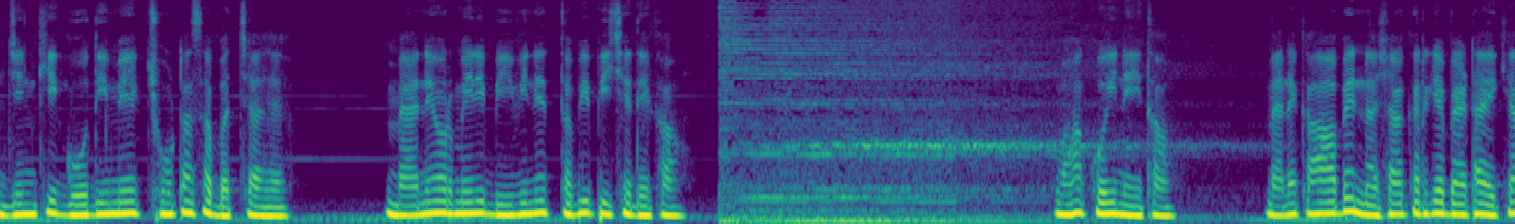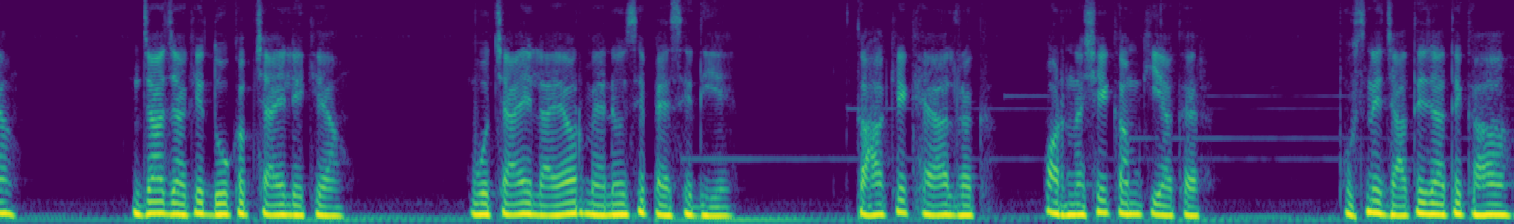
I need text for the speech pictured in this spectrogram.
जिनकी गोदी में एक छोटा सा बच्चा है मैंने और मेरी बीवी ने तभी पीछे देखा। वहाँ कोई नहीं था। मैंने कहा, अबे, नशा करके बैठा है क्या? जा, जाके दो कप चाय लेके आ। वो चाय लाया और मैंने उसे पैसे दिए। कहा के, ख्याल रख और नशे कम किया कर। उसने जाते जाते कहा,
